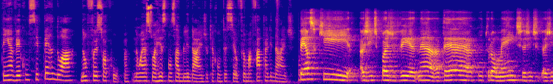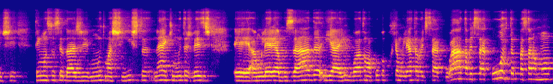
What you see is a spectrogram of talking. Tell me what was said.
tem a ver com se perdoar. Não foi sua culpa, não é a sua responsabilidade o que aconteceu, foi uma fatalidade. Penso que a gente pode ver, né, até culturalmente, a gente, a gente tem uma sociedade muito machista, né, que muitas vezes é, a mulher é abusada e aí botam a culpa porque a mulher estava de saia curta, ah, estava de saia curta, passaram a mão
